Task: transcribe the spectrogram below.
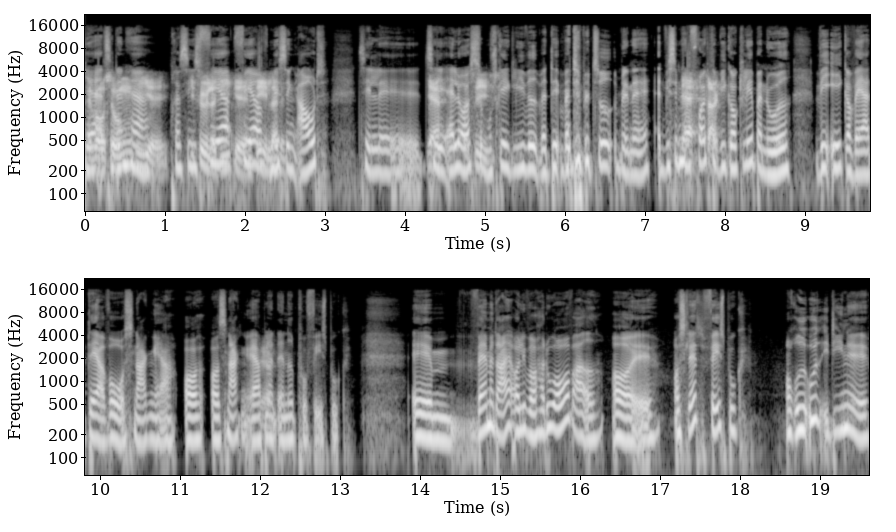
Ja, vores altså unge, den her, de, øh, præcis, de føler, fear, de fear of missing det. out til, øh, til ja, alle os, præcis. som måske ikke lige ved, hvad det, hvad det betød, men øh, at vi simpelthen ja, frygter, tak. at vi går glip af noget ved ikke at være der, hvor snakken er, og, og snakken er ja. blandt andet på Facebook. Øhm, hvad med dig, Oliver? Har du overvejet at, øh, at slette Facebook og rydde ud i dine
